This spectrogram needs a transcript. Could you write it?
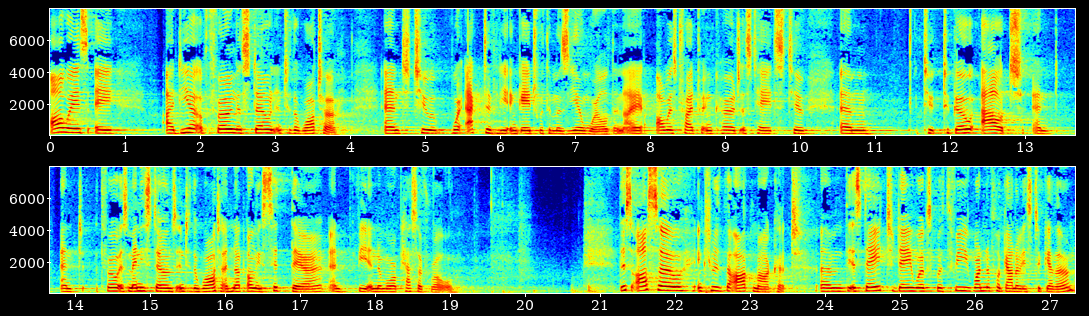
always a idea of throwing a stone into the water and to more actively engage with the museum world. And I always try to encourage estates to, um, to, to go out and and throw as many stones into the water and not only sit there and be in a more passive role. This also includes the art market. Um, the estate today works with three wonderful galleries together.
